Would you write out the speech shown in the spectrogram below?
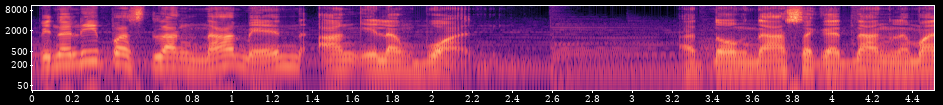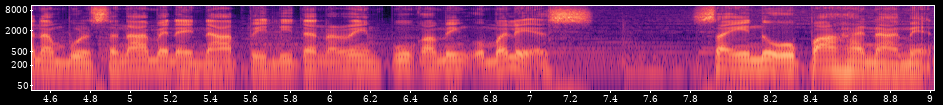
Pinalipas lang namin ang ilang buwan at noong nasagad na ang laman ng bulsa namin ay napilitan na rin po kaming umalis sa inuupahan namin.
